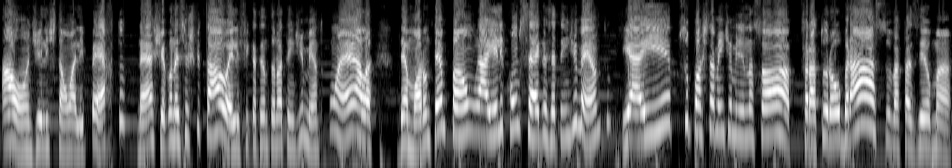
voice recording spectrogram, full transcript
aonde eles estão ali perto, né? Chegam nesse hospital, aí ele fica tentando atendimento com ela, demora um tempão, aí ele consegue esse atendimento. E aí, supostamente, a menina só fraturou o braço, vai fazer uma,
